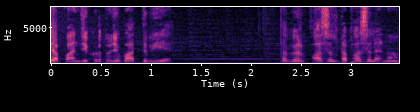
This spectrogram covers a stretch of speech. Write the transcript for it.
ਜਾਂ 5 ਏਕੜ ਤੋਂ ਜੇ ਵੱਧ ਵੀ ਹੈ, ਤਾਂ ਫਿਰ ਫਸਲ ਤਾਂ ਫਸਲ ਹੈ ਨਾ।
